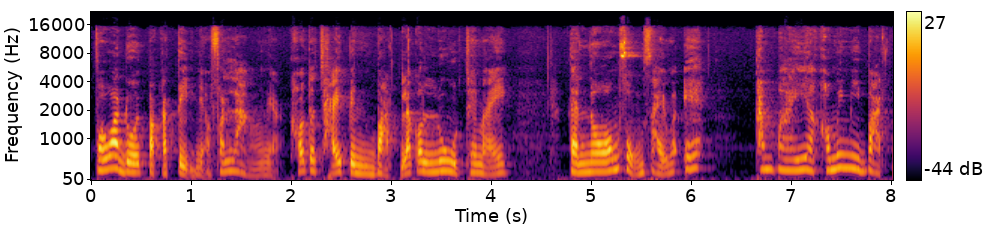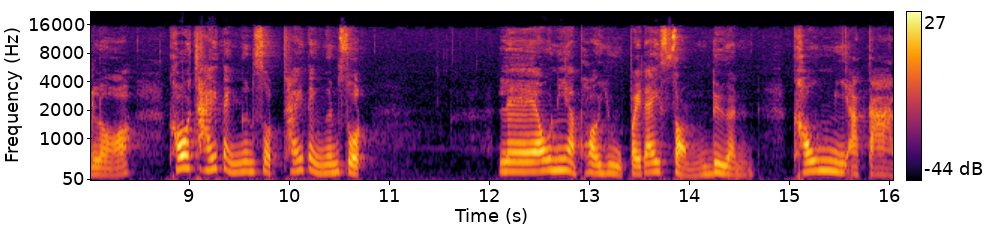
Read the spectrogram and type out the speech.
เพราะว่าโดยปกติเนี่ยฝรั่งเนี่ยเขาจะใช้เป็นบัตรแล้วก็รูดใช่ไหม แต่น้องสงสัยว่า เอ๊ะทำไมอะเขาไม่มีบัตรหรอ เขาใช้แต่เงินสดใช้แต่เงินสด แล้วเนี่ยพออยู่ไปได้สองเดือน เขามีอาการ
